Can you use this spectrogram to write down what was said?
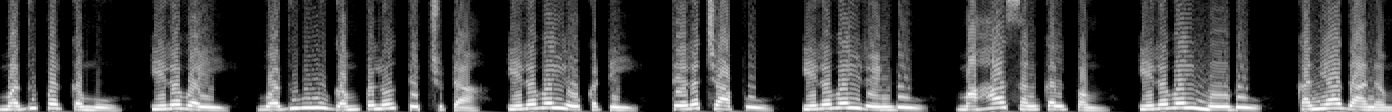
మధుపర్కము ఇరవై వధువును గంపలో తెచ్చుట ఇరవై ఒకటి తెరచాపు ఇరవై రెండు మహాసంకల్పం ఇరవై మూడు కన్యాదానం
